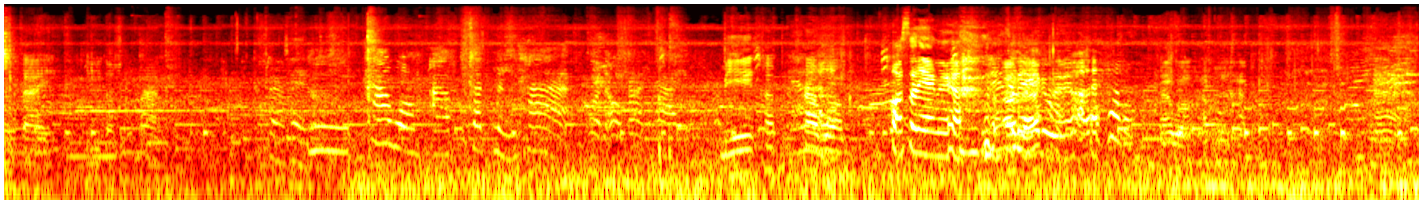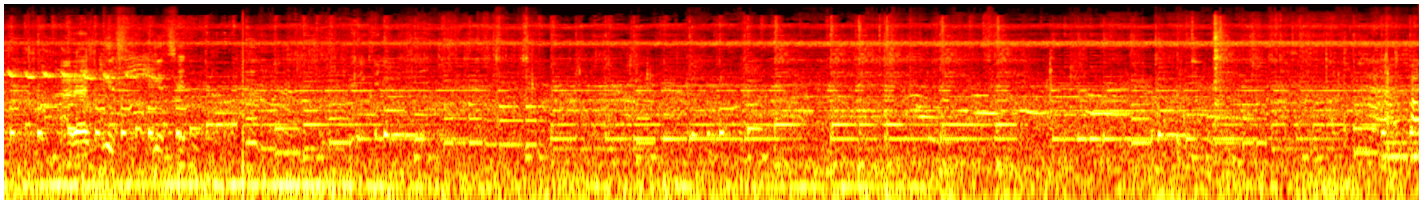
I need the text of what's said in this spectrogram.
ร่างกายดีต่อสุขภาพใช่ค่ะมีท่าวอร์มอัพสักหนึ่งท่าก่อนออกกำลังกายมีครับท่าวอร์มขอแสดงเลยค่ะเอาเลยดูเลยค่ะท่าวอร์มครั อะไรยืดยืดเส้นออก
